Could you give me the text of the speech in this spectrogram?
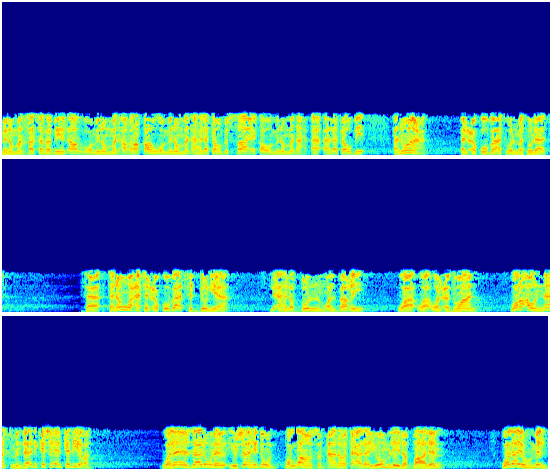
منهم من خسف به الأرض ومنهم من أغرقه ومنهم من أهلكه بالصاعقة ومنهم من أهلكه بأنواع العقوبات والمثلات. فتنوعت العقوبات في الدنيا لأهل الظلم والبغي والعدوان ورأوا الناس من ذلك شيئا كثيرا ولا يزالون يشاهدون. والله سبحانه وتعالى يملي للظالم ولا يهمل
